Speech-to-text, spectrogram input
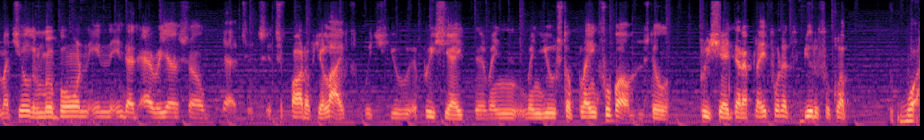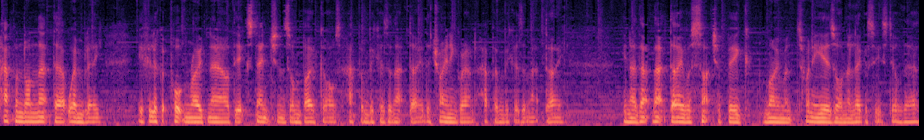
My children were born in, in that area, so yeah, it's, it's, it's a part of your life which you appreciate uh, when when you stop playing football. You still appreciate that I played for that beautiful club. What happened on that day at Wembley if you look at Portman Road now, the extensions on both goals happened because of that day. The training ground happened because of that day. You know, that, that day was such a big moment. 20 years on, the legacy is still there.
